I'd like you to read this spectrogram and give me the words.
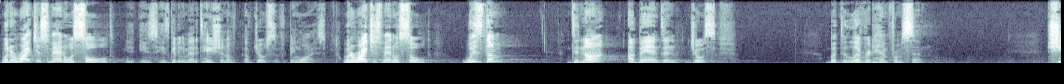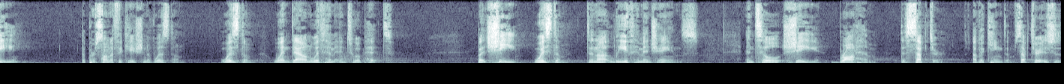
When a righteous man was sold, he's, he's giving a meditation of, of Joseph, being wise. When a righteous man was sold, wisdom did not abandon Joseph, but delivered him from sin. She, the personification of wisdom, wisdom went down with him into a pit. But she, wisdom, did not leave him in chains until she brought him the scepter of a kingdom. Scepter is,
